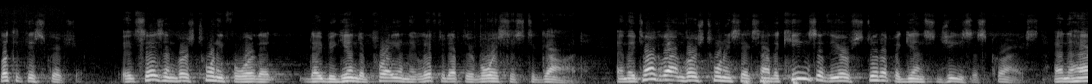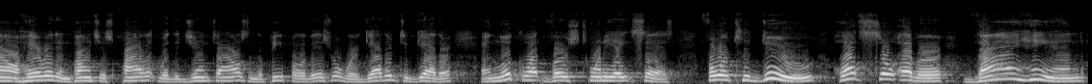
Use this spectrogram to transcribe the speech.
Look at this scripture. It says in verse 24 that they began to pray and they lifted up their voices to God. And they talk about in verse 26 how the kings of the earth stood up against Jesus Christ, and how Herod and Pontius Pilate with the Gentiles and the people of Israel were gathered together. And look what verse 28 says for to do whatsoever thy hand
